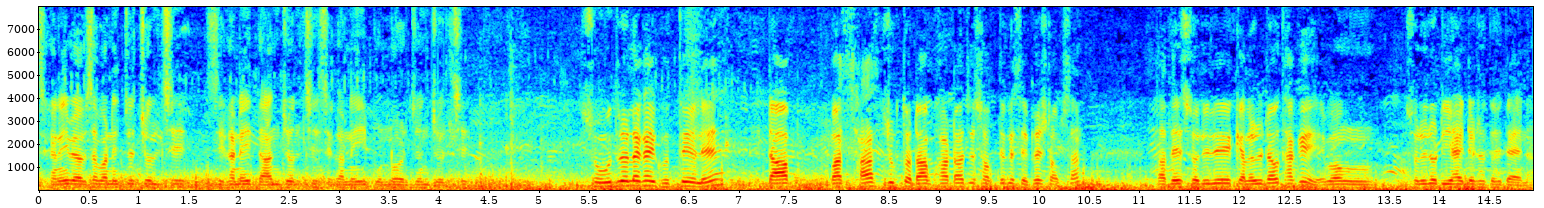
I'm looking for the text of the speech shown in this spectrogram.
সেখানেই ব্যবসা বাণিজ্য চলছে, সেখানেই দান চলছে, সেখানেই পুণ্য অর্জন চলছে। সমুদ্র এলাকায় ঘুরতে এলে ডাব বা শ্বাসযুক্ত ডাব খাওয়াটা হচ্ছে সব থেকে সেফেস্ট অপশান তাতে শরীরে ক্যালোরিটাও থাকে এবং শরীরও ডিহাইড্রেট হতে দেয় না।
